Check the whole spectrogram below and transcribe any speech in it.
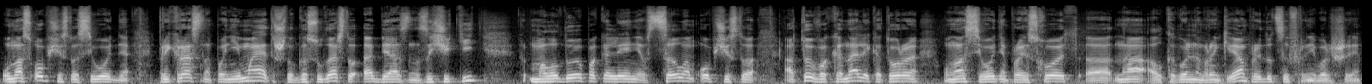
у нас общество сегодня прекрасно понимает, что государство обязано защитить молодое поколение, в целом общество от той вакханалии, которая у нас сегодня происходит а, на алкогольном рынке. Я вам приведу цифры небольшие.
